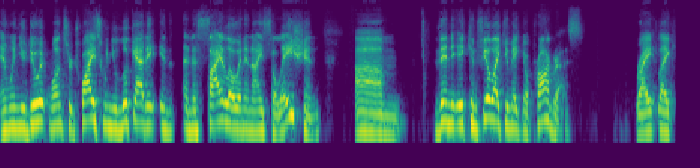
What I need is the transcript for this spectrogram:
And when you do it once or twice, when you look at it in, in a silo and in isolation, um, then it can feel like you make no progress, right? Like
